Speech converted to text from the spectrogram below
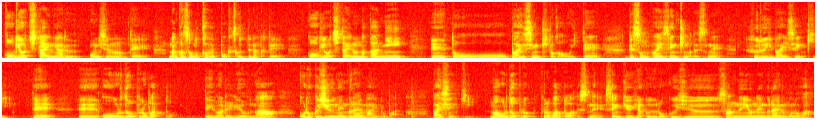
工業地帯にあるお店なのでなんかそのカフェっぽく作ってなくて工業地帯の中にえーと、焙煎機とか置いてでその焙煎機もですね古い焙煎機で、えー、オールドプロバットって言われるような560年ぐらい前の焙煎機。まあ、オールドプロプロバットはですね1963年4年ぐらいのものが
